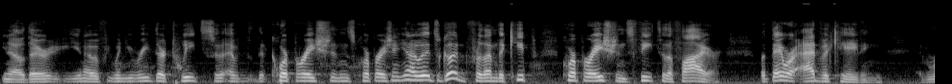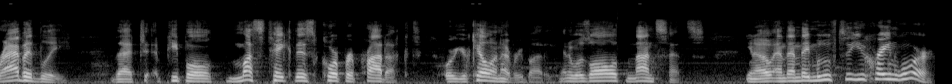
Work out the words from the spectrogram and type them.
You know, they're you know, if when you read their tweets, uh, the corporations, corporation, you know, it's good for them to keep corporations' feet to the fire, but they were advocating rabidly that people must take this corporate product or you're killing everybody. And it was all nonsense, you know. And then they moved to the Ukraine war.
